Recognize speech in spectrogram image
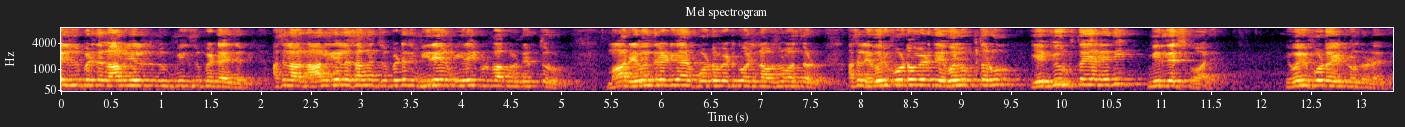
ఏళ్ళు చూపెడితే నాలుగు ఏళ్ళు మీకు చూపెట్టాయని చెప్పి. అసలు ఆ నాలుగేళ్ళ సంగతి చూపెట్టేది మీరే మీరే ఇప్పుడు మాకు నేర్పుతారు మా రేవంత్ రెడ్డి గారు ఫోటో పెట్టుకోవాల్సిన అవసరం వస్తాడు. అసలు ఎవరి ఫోటో పెడితే ఎవరు ఉరుకుతారు ఎవి ఉరుకుతాయి అనేది మీరు తెలుసుకోవాలి. ఎవరి ఫోటో ఎట్లుంటుంది అది?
